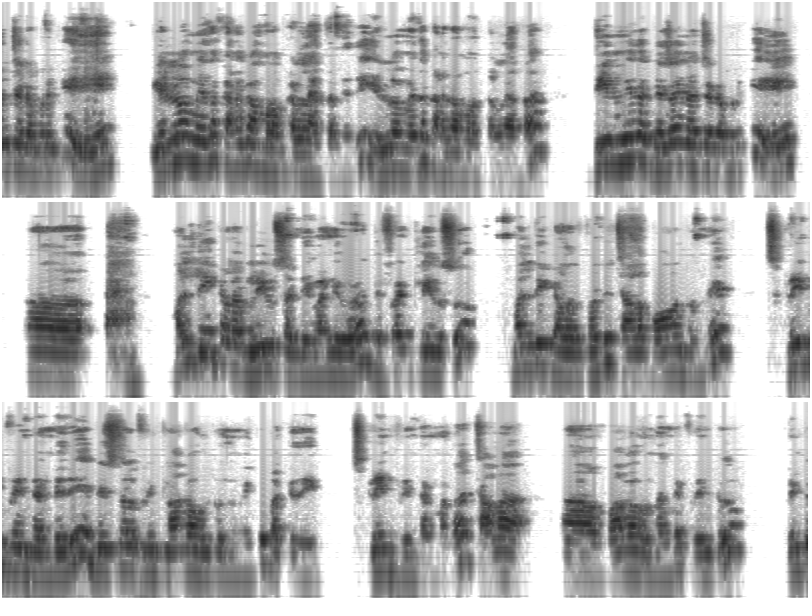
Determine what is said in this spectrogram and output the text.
వచ్చేటప్పటికి ఎల్లో మీద కనకాంబరం కల్నేత అనేది ఎల్లో మీద కనకాంబరం కల్నేత దీని మీద డిజైన్ వచ్చేటప్పటికి మల్టీ కలర్ లీవ్స్ అండి. ఇవన్నీ కూడా డిఫరెంట్ లీవ్స్. మల్టీ కలర్ తోటి చాలా బాగుంటుంది. స్క్రీన్ ప్రింట్ అంటే ఇది. డిజిటల్ ప్రింట్ లాగా ఉంటుంది మీకు బట్ ఇది స్క్రీన్ ప్రింట్ అన్నమాట. చాలా బాగా ఉందండి ప్రింట్. ప్రింట్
